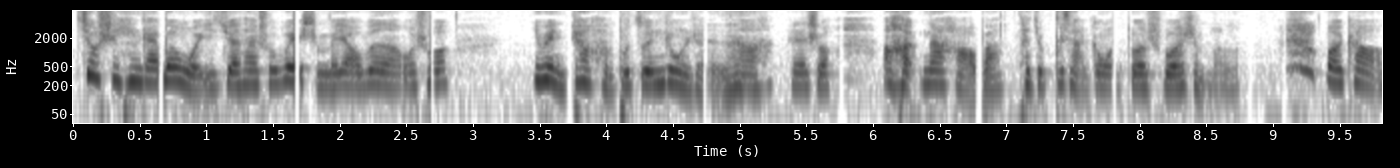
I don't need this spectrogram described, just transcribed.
就是应该问我一句啊。”他说：“为什么要问啊？”我说：“因为你这样很不尊重人啊。”他就说：“啊，那好吧。”他就不想跟我多说什么了。我靠，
